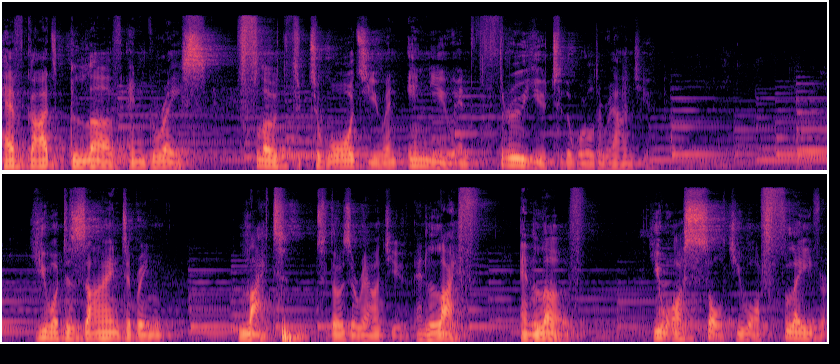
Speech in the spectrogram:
Have God's love and grace flow th- towards you and in you and through you to the world around you. You are designed to bring light to those around you and life and love. You are salt, you are flavor.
